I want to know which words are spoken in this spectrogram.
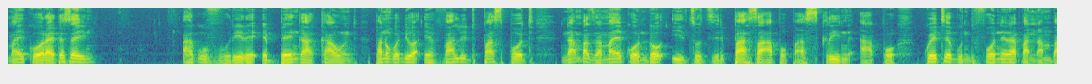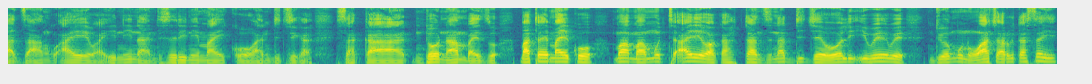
maikoro aita sei akuvhurire ebank account. Panongodiwa evalid passport. Nhamba dzamaiko ndo idzo dziri pasi apo pascreen apo. Kwete kundifonera panhamba dzangu. Aiwa inini handisiri nemaiko handitika saka ndo nhamba idzo. Batai maiko mamamuti aiwa ka tanzi nadj holly iwewe ndiwe munhu wacho. Ari kuita sei?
